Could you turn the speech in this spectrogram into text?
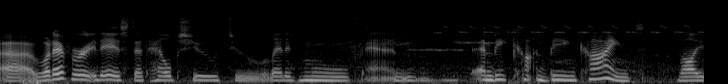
Uh, whatever it is that helps you to let it move and and be being kind while,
